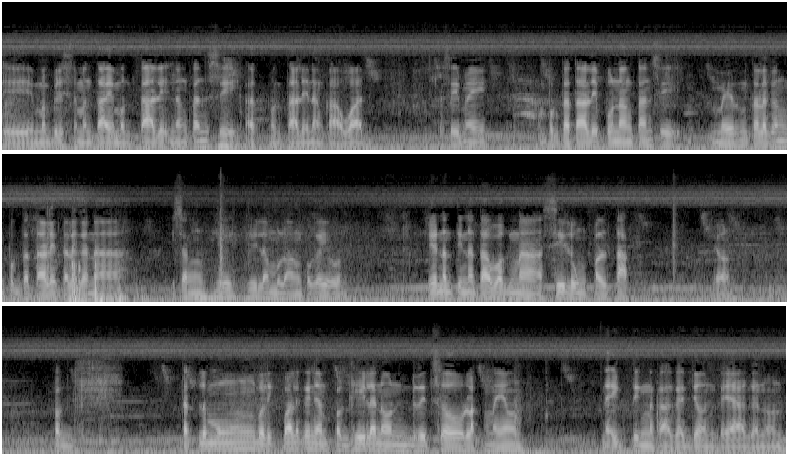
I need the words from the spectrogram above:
Eh mabilis naman tayo magtali ng tansi at magtali ng kawad. Kasi may ang pagtatali po ng tansi mayroon talagang pagtatali talaga na isang hi- hila mo lang pa gayon yan ang tinatawag na silong paltak. Yan pag tatlo mong balik-balik ganyan pag hila noon diretso lock na yon naigting na kaagad yon kaya ganun.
